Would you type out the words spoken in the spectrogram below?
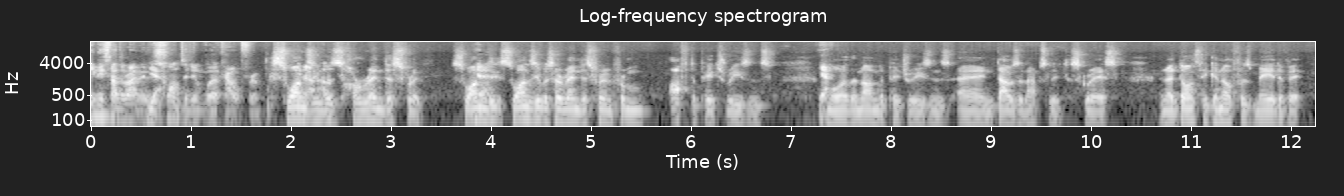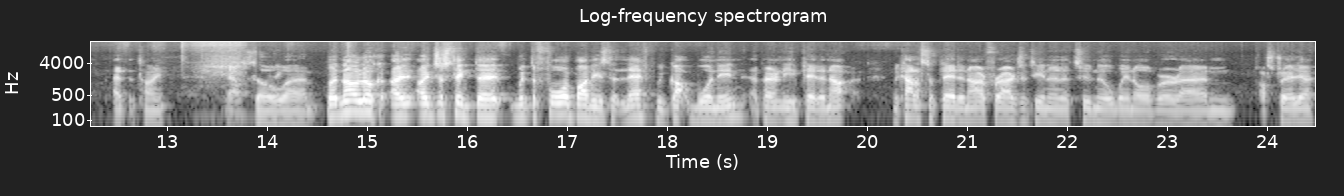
He needs to find the right move. Yeah. Swansea didn't work out for him. Swansea You know, was horrendous for him. Swansea, Swansea was horrendous for him from off the pitch reasons, Yeah. more than on the pitch reasons, and that was an absolute disgrace. And I don't think enough was made of it at the time. No. So, um, but no, look, I, I just think that with the four bodies that left, we've got one in. Apparently, he played an hour. Mac Allister played an hour for Argentina in a 2 0 win over um, Australia.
